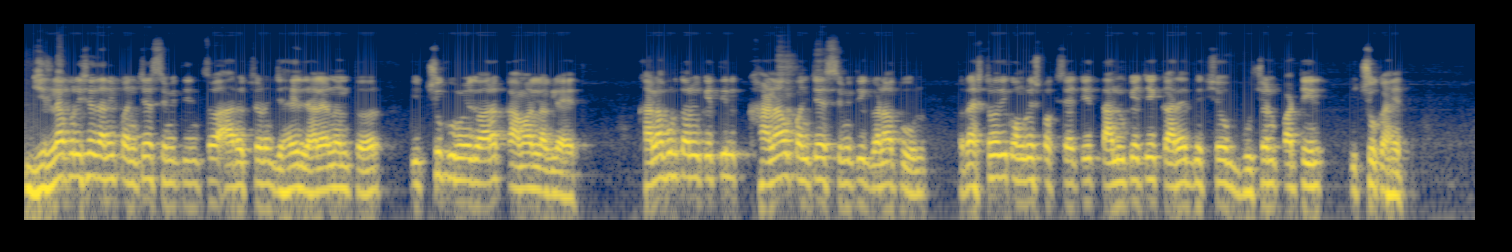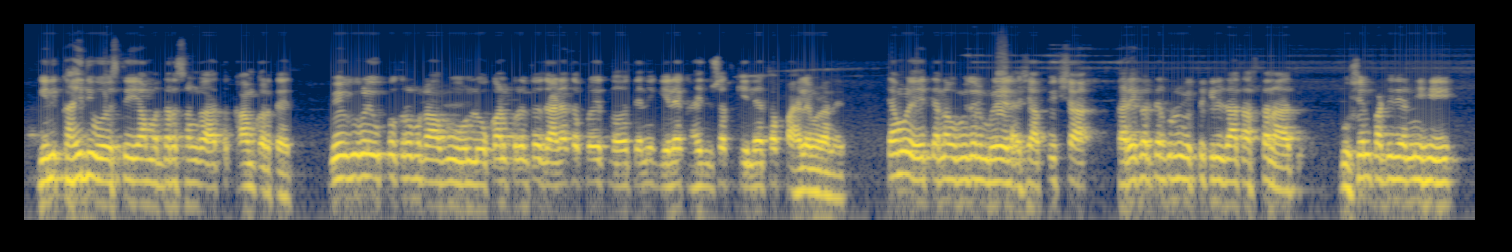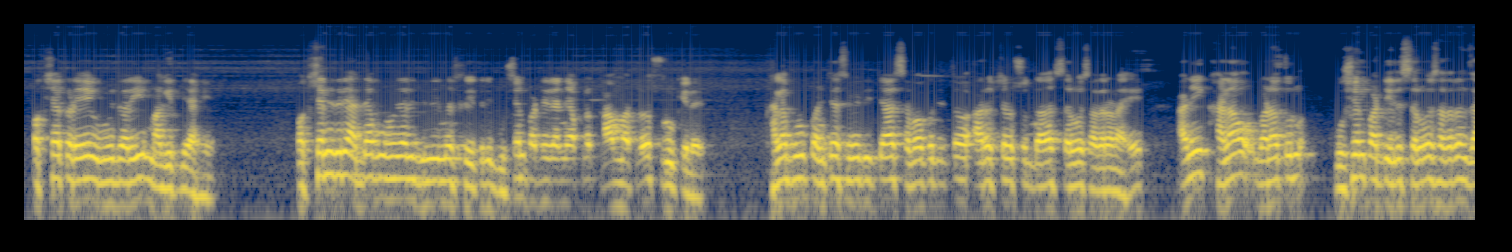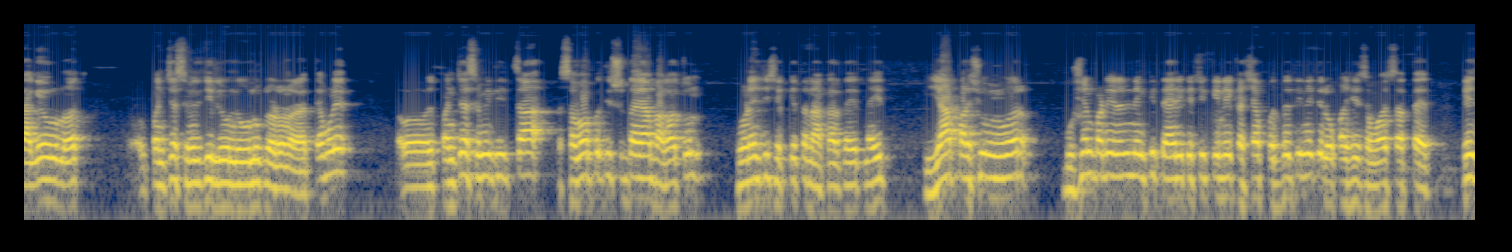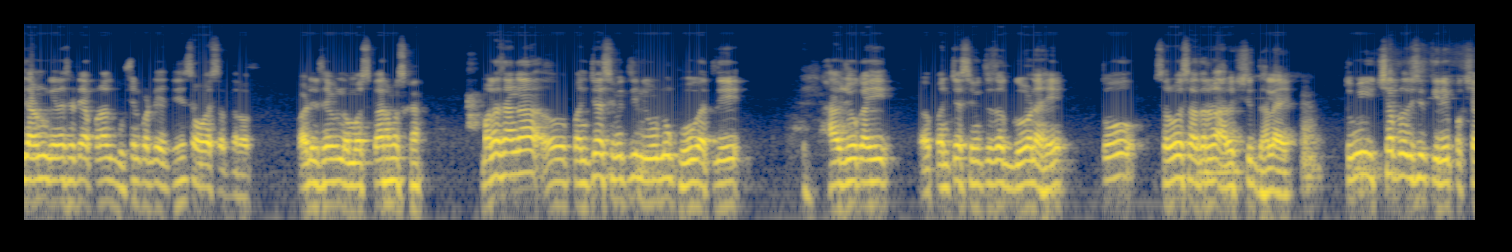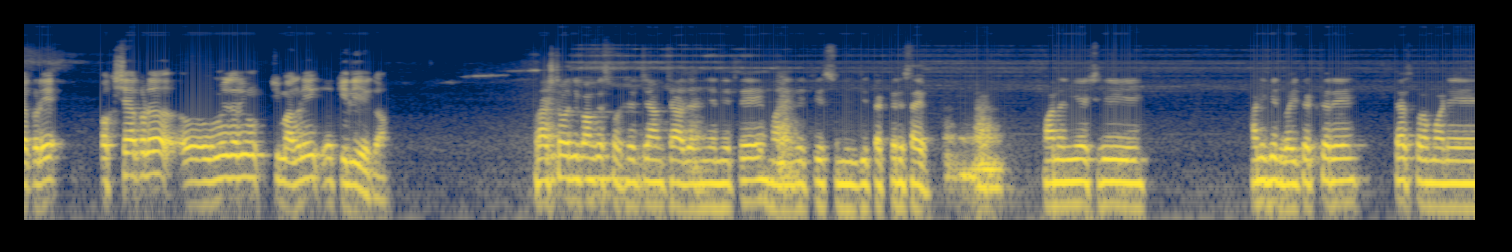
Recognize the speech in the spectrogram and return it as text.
जिल्हा परिषद आणि पंचायत समितींचं आरक्षण जाहीर झाल्यानंतर इच्छुक उमेदवार कामाला लागले आहेत. खालापूर तालुक्यातील खाणाव पंचायत समिती गणातून राष्ट्रवादी काँग्रेस पक्षाचे तालुक्याचे कार्याध्यक्ष भूषण पाटील इच्छुक आहेत. गेली काही दिवस ते या मतदारसंघात काम करत आहेत वेगवेगळे उपक्रम राबवून लोकांपर्यंत जाण्याचा प्रयत्न त्यांनी गेल्या काही दिवसात केल्याचा पाहायला मिळाला आहे त्यामुळे त्यांना उमेदवारी मिळेल अशी अपेक्षा कार्यकर्त्यांकडून व्यक्त केली जात असतानाच भूषण पाटील यांनीही पक्षाकडे उमेदवारी मागितली आहे. पक्षाने जरी अद्याप उमेदवारी दिली नसली तरी भूषण पाटील यांनी आपलं काम मात्र सुरू केलं आहे खालापूर पंचायत समितीच्या सभापतीचं आरक्षण सुद्धा सर्वसाधारण आहे. आणि खानाव गणातून भूषण पाटील सर्वसाधारण जागेवरूनच पंचायत समितीची निवडणूक लढवणार आहेत. त्यामुळे पंचायत समितीचा सभापती सुद्धा या भागातून होण्याची शक्यता नाकारता येत नाहीत. या पार्श्वभूमीवर भूषण पाटील यांनी नेमकी तयारी कशी केली? कशा पद्धतीने ते लोकांशी संवाद साधतायत? हे जाणून घेण्यासाठी आपण आज भूषण पाटील यांच्याशी संवाद साधणार आहोत. पाटील साहेब नमस्कार. नमस्कार. मला सांगा पंचायत समितीची निवडणूक होऊ घातली हा जो काही पंचायत समितीचा गण आहे तो सर्वसाधारण आरक्षित झाला आहे तुम्ही इच्छा प्रदर्शित केली पक्षाकडे. पक्षाकडं उमेदवारीची मागणी केली आहे का? राष्ट्रवादी काँग्रेस पक्षाचे आमचे आदरणीय नेते माननीय श्री सुनीलजी तटकरे साहेब माननीय श्री अनिकेतभाई तटकरे त्याचप्रमाणे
